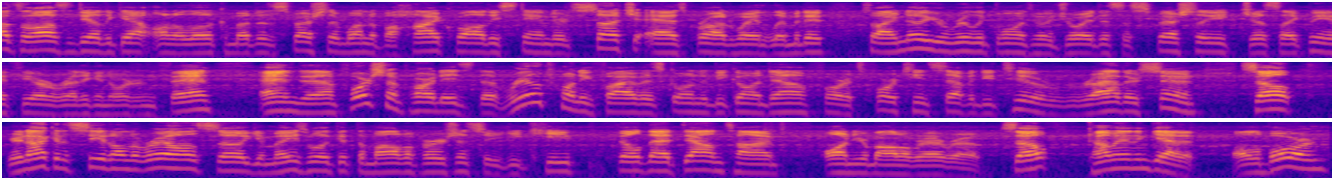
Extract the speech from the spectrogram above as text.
That's an awesome deal to get on a locomotive, especially one of a high quality standard such as Broadway Limited. So I know you're really going to enjoy this, especially just like me if you're a Reading and Northern fan. And the unfortunate part is the real 25 is going to be going down for its 1472 rather soon. So you're not going to see it on the rails, so you may as well get the model version so you can keep fill that downtime on your model railroad. So come in and get it. All aboard.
